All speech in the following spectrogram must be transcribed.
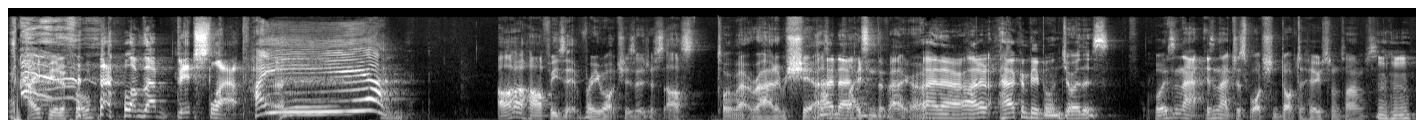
Hey, beautiful. I love that bitch slap. hey! I how half these rewatches are just us talking about random shit I know. plays in the background. I know. I don't. How can people enjoy this? Well, isn't that isn't that just watching Doctor Who sometimes? Mm-hmm.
